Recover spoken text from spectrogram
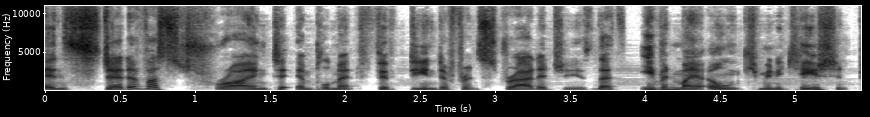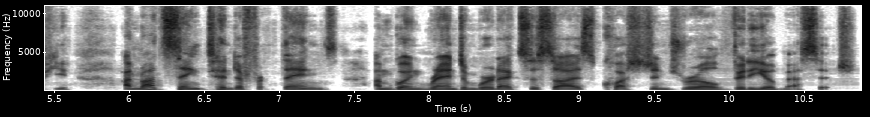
instead of us trying to implement 15 different strategies, that's even my own communication piece. I'm not saying 10 different things. I'm going random word exercise, question drill, video message.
